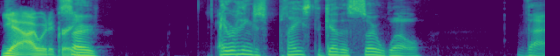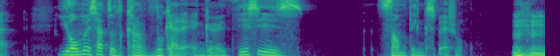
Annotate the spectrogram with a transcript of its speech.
Yeah, I would agree. So everything just plays together so well that you almost have to kind of look at it and go, "This is something special." mm-hmm.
